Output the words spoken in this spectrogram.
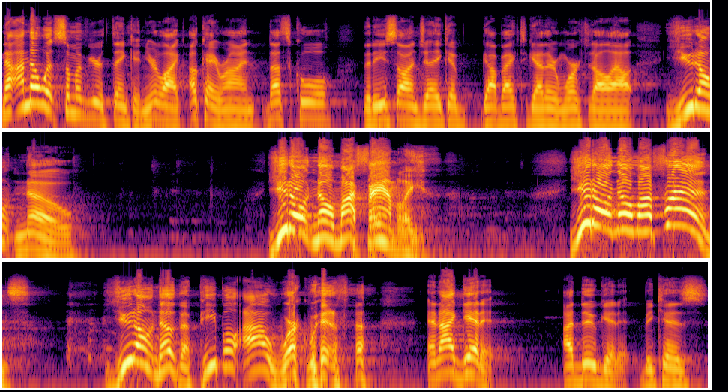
Now, I know what some of you are thinking. You're like, okay, Ryan, that's cool that Esau and Jacob got back together and worked it all out. You don't know you don't know my family. You don't know my friends. You don't know the people I work with. and I get it. I do get it because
